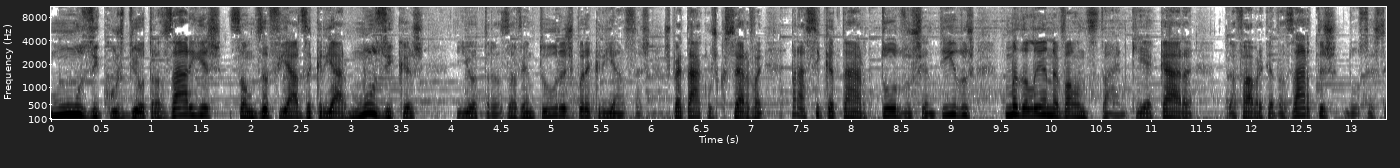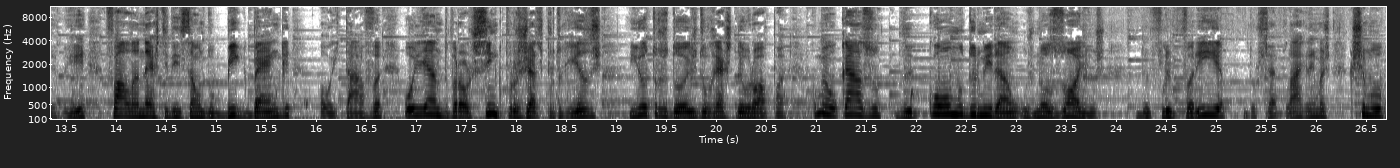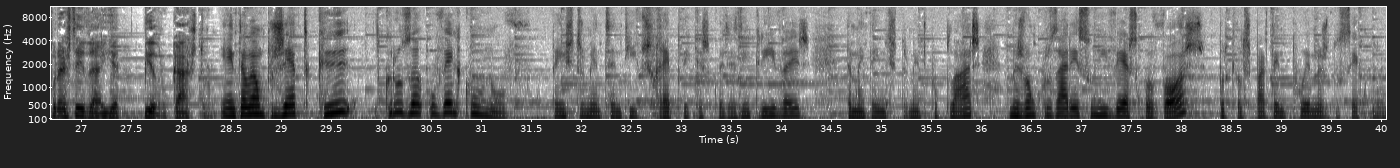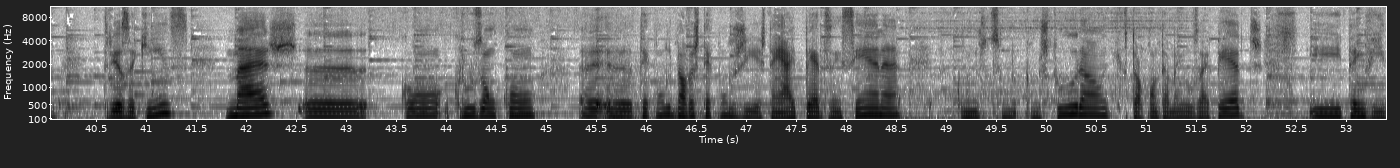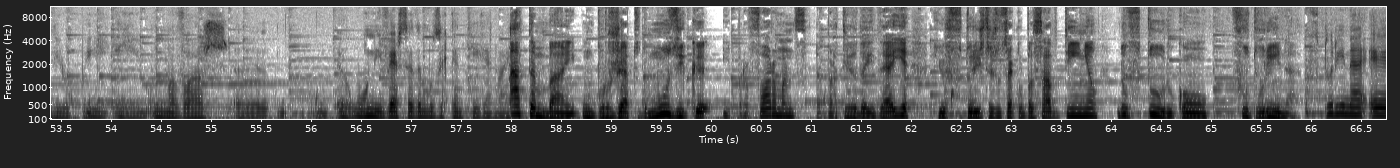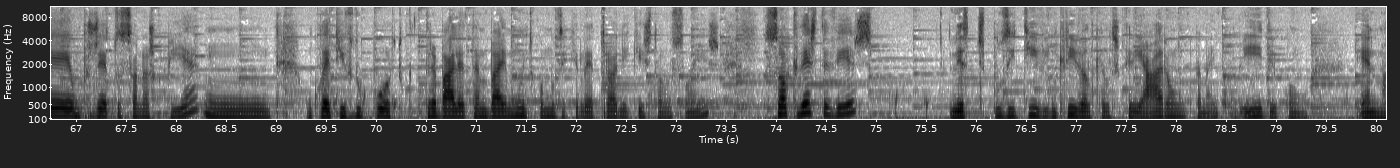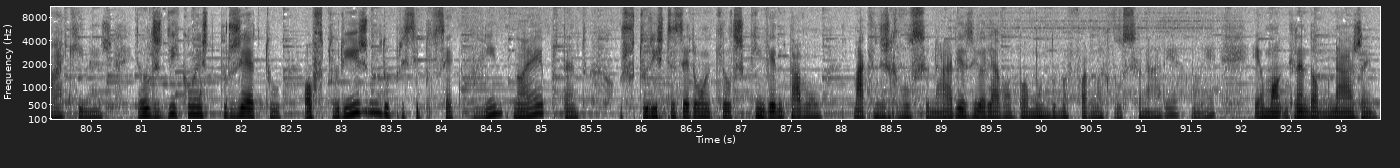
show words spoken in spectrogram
Músicos de outras áreas são desafiados a criar músicas e outras aventuras para crianças. Espetáculos que servem para acicatar todos os sentidos. Madalena Wallenstein, que é a cara da Fábrica das Artes, do CCB, fala nesta edição do Big Bang, a oitava, olhando para os cinco projetos portugueses e outros dois do resto da Europa, como é o caso de Como Dormirão os Meus Olhos, de Filipe Faria, dos Sete Lágrimas, que chamou para esta ideia Pedro Castro. Então é um projeto que cruza o velho com o novo. Tem instrumentos antigos, réplicas, coisas incríveis, também tem instrumentos populares, mas vão cruzar esse universo com a voz, porque eles partem de poemas do século XIII a XV, mas uh, com, cruzam com uh, novas tecnologias. Tem iPads em cena, que misturam, que tocam também os iPads e tem vídeo e, e uma voz, uh, o universo da música antiga, não é? Há também um projeto de música e performance a partir da ideia que os futuristas do século passado tinham do futuro com Futurina. Futurina é um projeto de sonoscopia, um, um coletivo do Porto que trabalha também muito com música eletrónica e instalações, só que desta vez nesse dispositivo incrível que eles criaram, também com vídeo, com N máquinas. Eles dedicam este projeto ao futurismo do princípio do século XX, não é? Portanto, os futuristas eram aqueles que inventavam máquinas revolucionárias e olhavam para o mundo de uma forma revolucionária, não é? É uma grande homenagem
